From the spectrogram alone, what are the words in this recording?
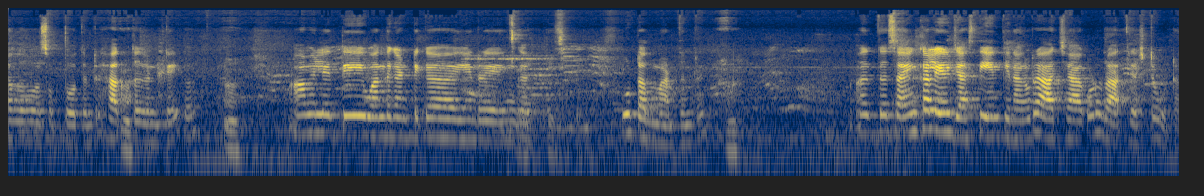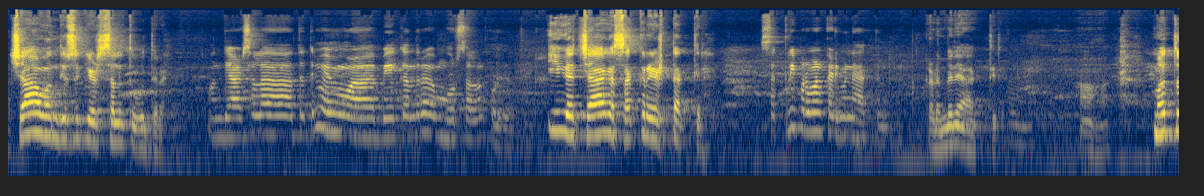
ಅದು ಒಂದು ಸ್ವಲ್ಪ ತೊಗೋತೀನಿ ರೀ ಹತ್ತು ಗಂಟೆಗೆ. ಹಾಂ. ಆಮೇಲೆ ಐತಿ ಒಂದು ಗಂಟೆಗೆ ಏನ್ರಿ ಹಿಂಗೆ ಊಟ ಅದು ಮಾಡ್ತೇನೆ ರೀ. ಮತ್ತು ಸಾಯಂಕಾಲ ಏನು ಜಾಸ್ತಿ ಏನು ತಿನ್ನಂಗಿಲ್ಲ ಆ ಚಹಾ ಕೊಡು ರಾತ್ರಿ ಅಷ್ಟೇ ಊಟ. ಚಹಾ ಒಂದು ದಿವಸಕ್ಕೆ ಎಷ್ಟು ಸಲ ತಗೋತೀರಾ? ಒಂದು ಎರಡು ಸಲ ಆತೈತ್ರಿ ಬೇಕಂದ್ರೆ ಮೂರು ಸಲ ಕುಡಿದಿರ್ತೀನಿ. ಈಗ ಚಹಾಗ ಸಕ್ಕರೆ ಎಷ್ಟು ಹಾಕ್ತೀರಾ? ಸಕ್ರೆ ಪ್ರಮಾಣ ಕಡಿಮೆನೇ ಹಾಕ್ತೀನಿ ರೀ ಕಡಿಮೆನೇ ಹಾಕ್ತೀರಿ ಹಾಂ ಹಾಂ. ಮತ್ತು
